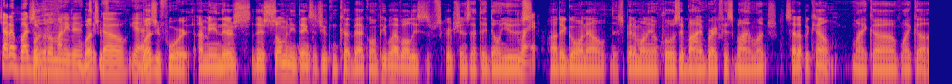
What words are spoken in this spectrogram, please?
try to budget a little money to, to budget- go. Yeah. budget for it. I mean, there's there's so many things that you can cut back on. People have all these subscriptions that they don't use. Right. Uh, they're going out, they're spending money on clothes, they're buying breakfast, buying lunch. Set up account like uh like uh,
